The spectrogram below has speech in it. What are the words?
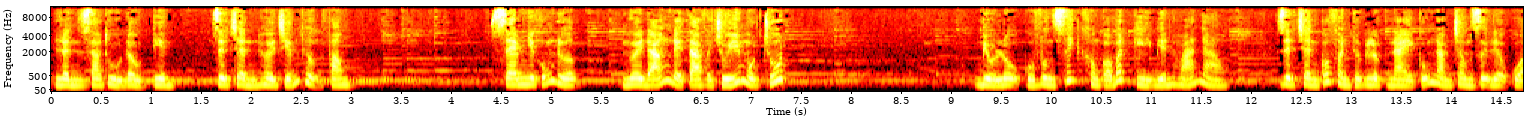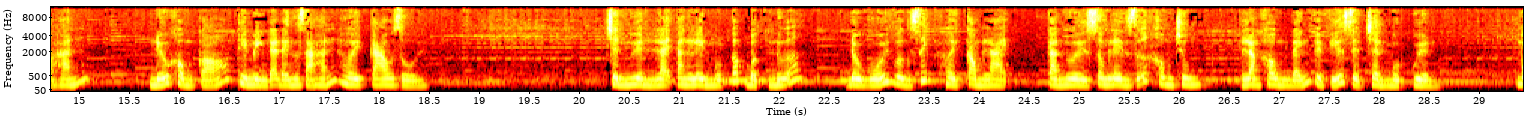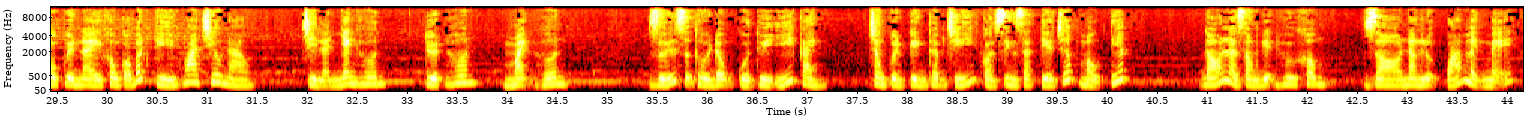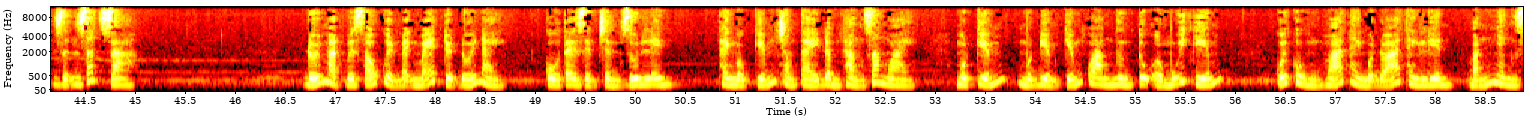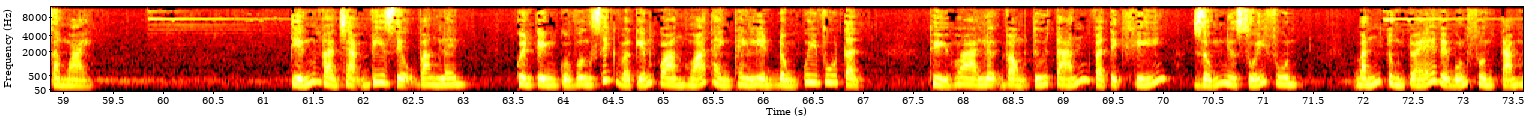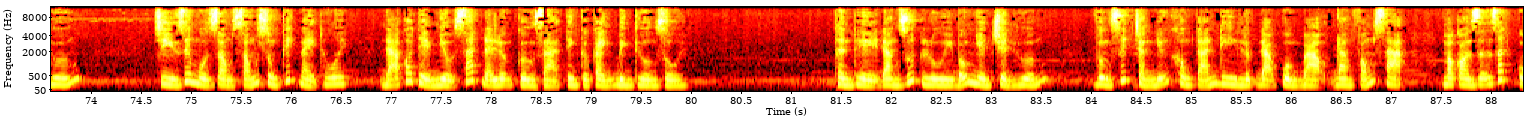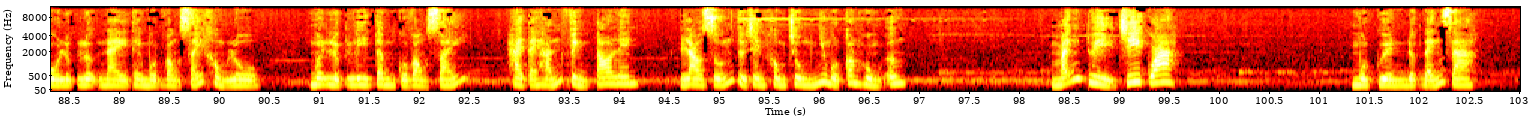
Lần giao thủ đầu tiên. Diệp Trần hơi chiếm thượng phong. Xem như cũng được, Người đáng để ta phải chú ý một chút. Biểu lộ của Vương Xích không có bất kỳ biến hóa nào. Diệp Trần có phần thực lực này cũng nằm trong dự liệu của hắn. Nếu không có, Thì mình đã đánh giá hắn hơi cao rồi. Trần Nguyên lại tăng lên một cấp bậc nữa. Đầu gối Vương Xích hơi cong lại, Cả người xông lên giữa không trung, Lăng không đánh về phía Diệp Trần một quyền. Một quyền này không có bất kỳ hoa chiêu nào Chỉ là nhanh hơn Tuyệt hơn, mạnh hơn. Dưới sự thổi động của thủy ý cảnh Trong quyền kình thậm chí còn sinh ra tia chớp màu tiếp. Đó là dòng điện hư không Do năng lượng quá mạnh mẽ Dẫn dắt ra. Đối mặt với sáu quyền mạnh mẽ tuyệt đối này Cổ tay Diệp Trần run lên Thành một kiếm trong tay đâm thẳng ra ngoài. Một kiếm, một điểm kiếm quang ngưng tụ ở mũi kiếm, cuối cùng hóa thành một đóa thanh liên bắn nhanh ra ngoài. Tiếng và chạm vi diệu vang lên, quyền kinh của vương xích và kiếm quang hóa thành thanh liên đồng quy vu tận. Thủy hoa lượn vòng tứ tán và tịch khí, giống như suối phun, bắn tung tóe về bốn phương tám hướng. Chỉ riêng một dòng sóng xung kích này thôi, đã có thể miểu sát đại lượng cường giả tinh cực cảnh bình thường rồi. Thân thể đang rút lui bỗng nhiên chuyển hướng. Vương xích chẳng những không tán đi lực đạo cuồng bạo đang phóng xạ, mà còn dẫn dắt cổ lực lượng này thành một vòng xoáy khổng lồ. Mượn lực ly tâm của vòng xoáy, hai tay hắn phình to lên, lao xuống từ trên không trung như một con hùng ưng. mãnh thủy chi qua! Một quyền được đánh ra,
